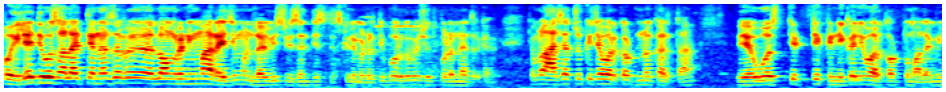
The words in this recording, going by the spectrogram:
पहिले दिवस आला त्यांना जर लॉंग रनिंग मारायची म्हणलं वीस वीस आणि तीस तीस किलोमीटर ती पोरगं बेशूत पडत नाही तर काय. त्यामुळे अशा चुकीच्या वर्कआउट न करता व्यवस्थित टेक्निकली वर्कआउट तुम्हाला मी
